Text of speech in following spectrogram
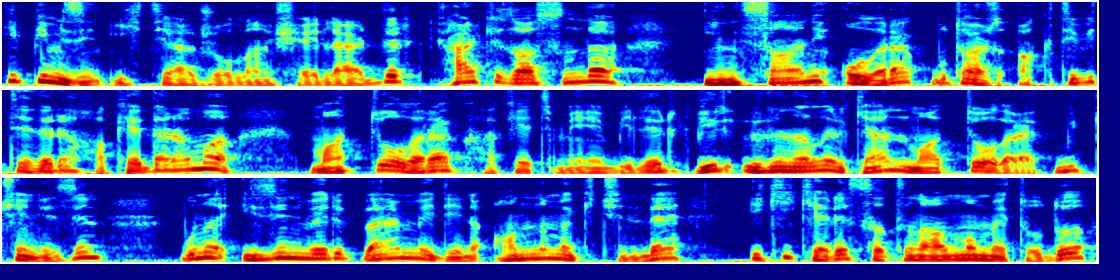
hepimizin ihtiyacı olan şeylerdir. Herkes aslında insani olarak bu tarz aktiviteleri hak eder ama maddi olarak hak etmeyebilir. Bir ürün alırken maddi olarak bütçenizin buna izin verip vermediğini anlamak için de iki kere satın alma metodu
